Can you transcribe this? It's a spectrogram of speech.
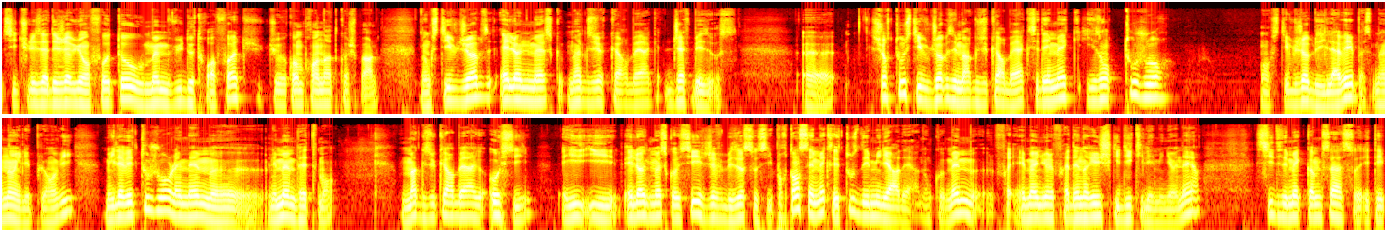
si tu les as déjà vus en photo ou même vus deux, trois fois, tu, comprendras de quoi je parle. Donc Steve Jobs, Elon Musk, Max Zuckerberg, Jeff Bezos. Euh, surtout Steve Jobs et Mark Zuckerberg, c'est des mecs, ils ont toujours Bon, Steve Jobs, il avait, parce que maintenant il est plus en vie, mais il avait toujours les mêmes, euh, les mêmes vêtements. Mark Zuckerberg aussi, et Elon Musk aussi, et Jeff Bezos aussi. Pourtant, ces mecs, c'est tous des milliardaires. Donc même Emmanuel Fredenrich qui dit qu'il est millionnaire, si des mecs comme ça étaient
